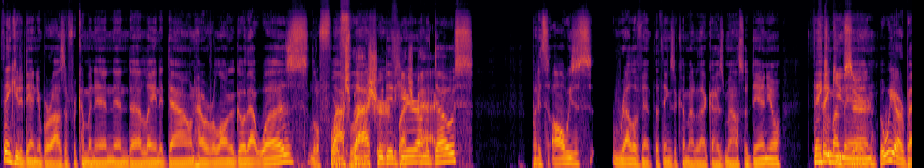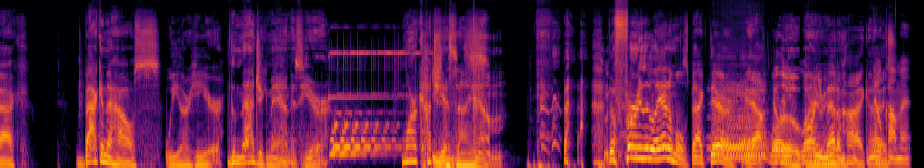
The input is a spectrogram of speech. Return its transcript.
Thank you to Daniel Barraza for coming in and uh, laying it down. However long ago that was, a little flashback we flasher, did here on the dose. But it's always relevant the things that come out of that guy's mouth. So Daniel, thank, you, Thank my you, man. sir. But we are back, back in the house. We are here. The Magic Man is here. Mark Hutchins. Yes, I am. The furry little animals back there. Yeah. Lauren, Hello, Lauren you Byron. met him. Hi, guys. No comment.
